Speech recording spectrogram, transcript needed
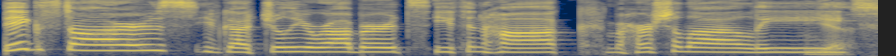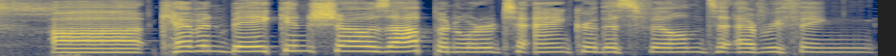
big stars you've got julia roberts ethan hawke mahershala ali Yes. uh, Kevin Bacon shows up in order to anchor this film to everything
